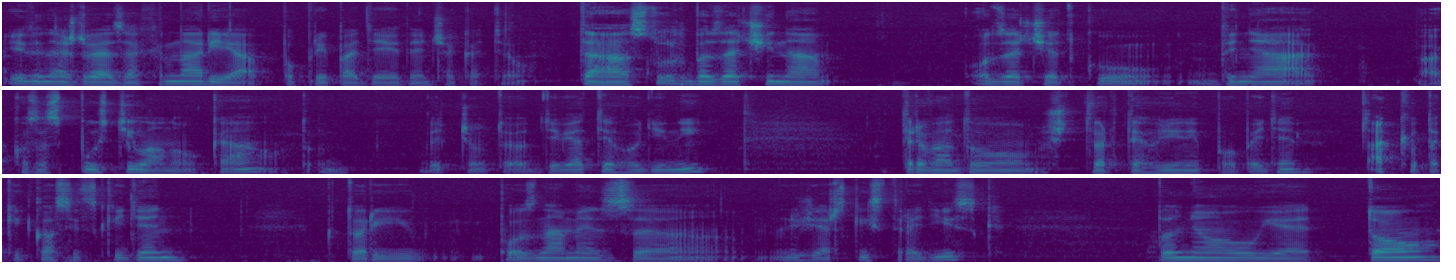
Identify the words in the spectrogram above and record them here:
jeden až dvaja zachrnári a po prípade jeden čakateľ. Tá služba začína od začiatku dňa, ako sa spustí lanovka, to, väčšinou to je od 9. hodiny, trvá do 4. hodiny po obede, ako taký klasický deň, ktorý poznáme z lyžiarských stredisk. Plňou je to,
